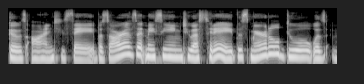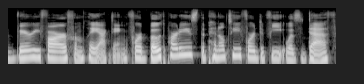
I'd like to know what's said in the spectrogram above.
goes on to say, bizarre as it may seem to us today, this marital duel was very far from play acting. For both parties, the penalty for defeat was death.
